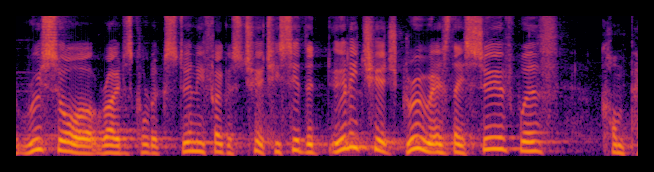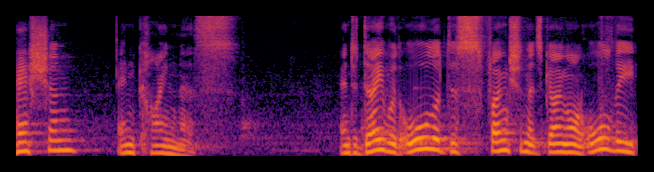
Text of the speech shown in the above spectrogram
Rusaw wrote is called Externally Focused Church. He said the early church grew as they served with compassion and kindness. And today, with all the dysfunction that's going on, all the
